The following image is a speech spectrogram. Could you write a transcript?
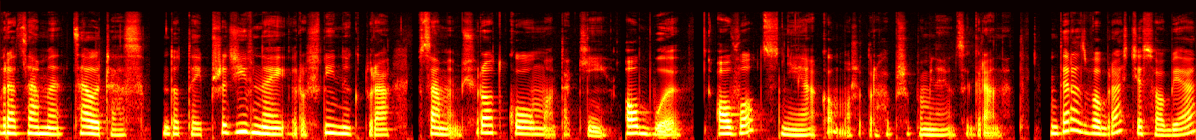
wracamy cały czas do tej przedziwnej rośliny, która w samym środku ma taki obły owoc, niejako, może trochę przypominający granat. I teraz wyobraźcie sobie,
